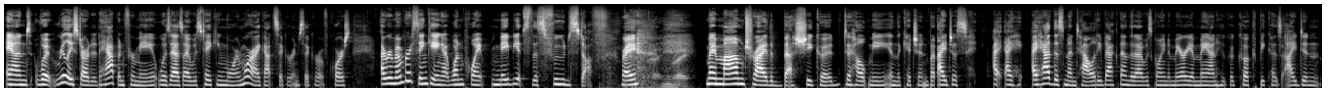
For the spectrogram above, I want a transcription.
And what really started to happen for me was as I was taking more and more, I got sicker and sicker, of course. I remember thinking at one point, maybe it's this food stuff, right? Right, right. my mom tried the best she could to help me in the kitchen, but I just I, I I had this mentality back then that I was going to marry a man who could cook because I didn't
